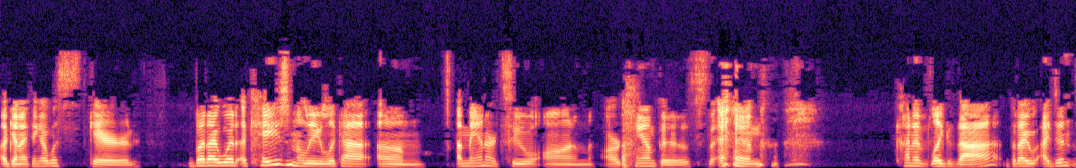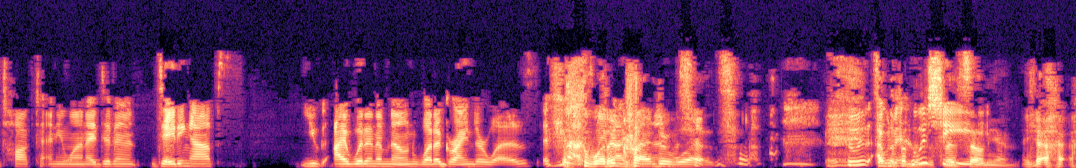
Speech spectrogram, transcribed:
Again, I think I was scared, but I would occasionally look at, um, a man or two on our campus and kind of like that, but I, I didn't talk to anyone. I didn't dating apps. You, I wouldn't have known what a Grindr was if you asked what a Grindr was. who is, I mean, who is she? Smithsonian. Yeah.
